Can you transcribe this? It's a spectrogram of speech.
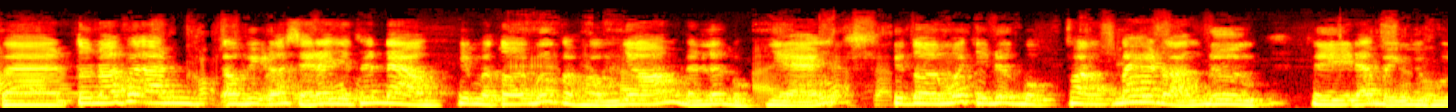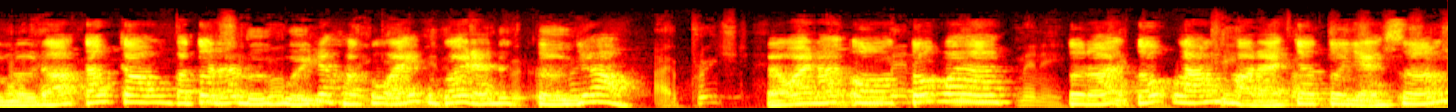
Và tôi nói với anh ông việc đó xảy ra như thế nào khi mà tôi bước vào phòng nhóm để lên một giảng. Khi tôi mới chỉ được một phần ba đoạn đường thì đã bị người phụ nữ đó tấn công và tôi đã đuổi quỷ ra khỏi cô ấy vì cô ấy đã được tự do. Và ông ấy nói, ô tốt quá ha. Tôi nói tốt lắm, họ đã cho tôi giảng sớm.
